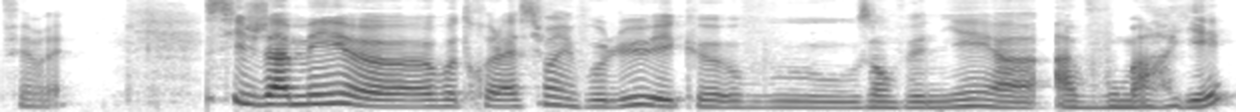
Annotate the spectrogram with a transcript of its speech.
C'est vrai. Si jamais euh, votre relation évolue et que vous en veniez à, vous marier,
